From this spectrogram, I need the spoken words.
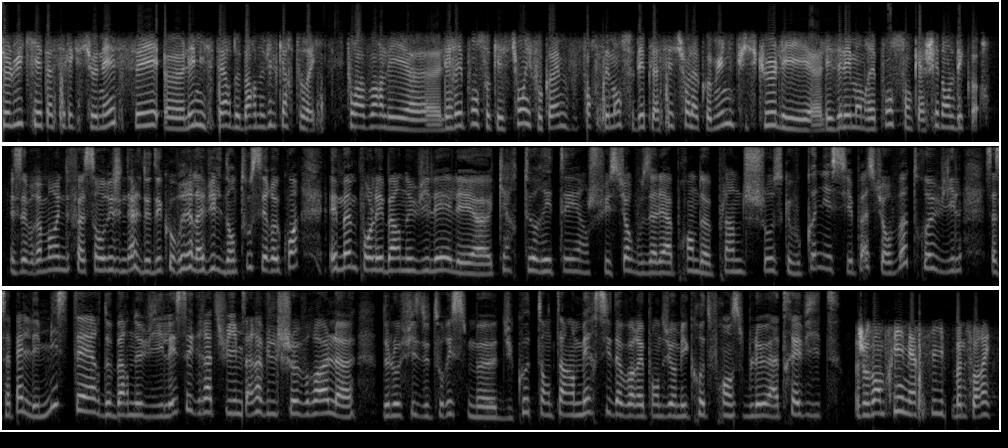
Celui qui est à sélectionner, c'est euh, les mystères de Barneville-Carteret. Pour avoir les, les, réponses aux questions, il faut quand même forcément se déplacer sur la commune puisque les, les éléments de réponse sont cachés dans le décor. Et c'est vraiment une façon originale de découvrir la ville dans tous ses recoins. Et même pour les Barnevillais, les Carteretés, hein, je suis sûre que vous allez apprendre plein de choses que vous connaissez pas sur votre ville. Ça s'appelle Les Mystères de Barneville et c'est gratuit. Sarah Villechevreul euh, de l'Office de tourisme du Cotentin, merci d'avoir répondu au micro de France Bleu. À très vite. Je vous en prie, merci. Bonne soirée.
